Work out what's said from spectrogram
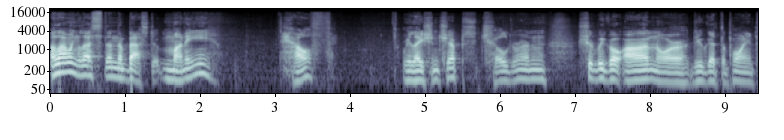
Allowing less than the best money, health, relationships, children. Should we go on or do you get the point?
